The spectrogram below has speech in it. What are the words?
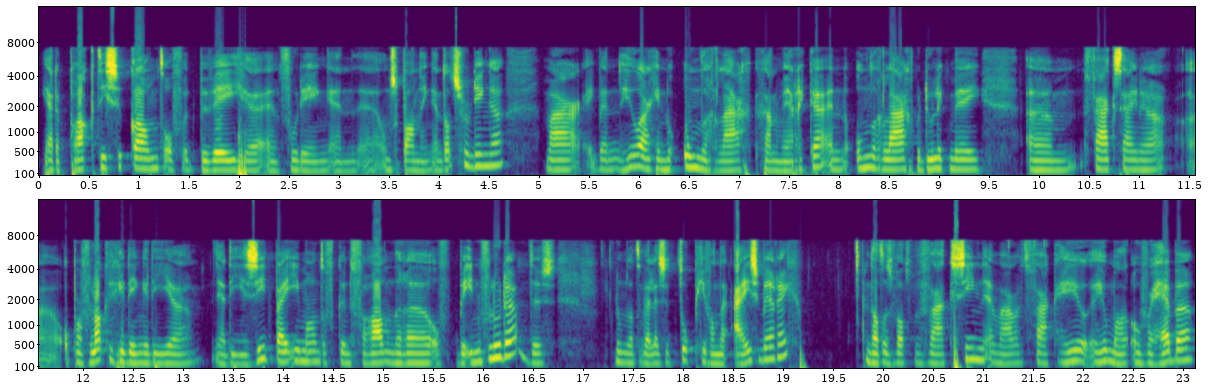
ja, de praktische kant of het bewegen en voeding en uh, ontspanning en dat soort dingen. Maar ik ben heel erg in de onderlaag gaan werken. En de onderlaag bedoel ik mee. Um, vaak zijn er uh, oppervlakkige dingen die je, ja, die je ziet bij iemand of kunt veranderen of beïnvloeden. Dus ik noem dat wel eens het topje van de ijsberg. Dat is wat we vaak zien en waar we het vaak heel, helemaal over hebben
